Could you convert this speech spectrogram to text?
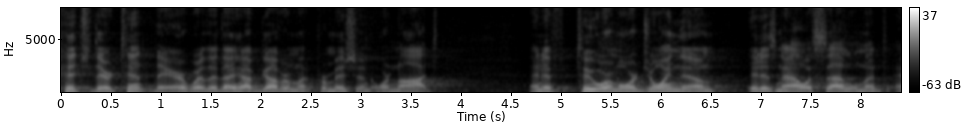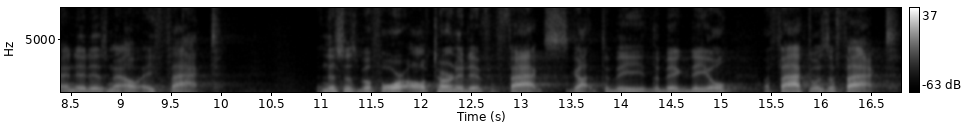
pitch their tent there, whether they have government permission or not. And if two or more join them, it is now a settlement and it is now a fact. And this is before alternative facts got to be the big deal. A fact was a fact,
